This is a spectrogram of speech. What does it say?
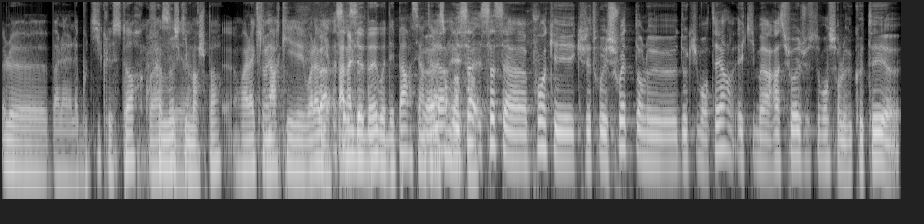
le, bah, la, la boutique, le store, quoi. La fameuse qui marche pas. euh, Voilà, qui Ouais. marque. Et voilà, Bah, il y a ça, pas mal de bugs au départ. C'est Voilà, intéressant de et voir ça, ça. ça c'est un point qui est- que j'ai trouvé chouette dans le documentaire et qui m'a rassuré justement sur le côté euh,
